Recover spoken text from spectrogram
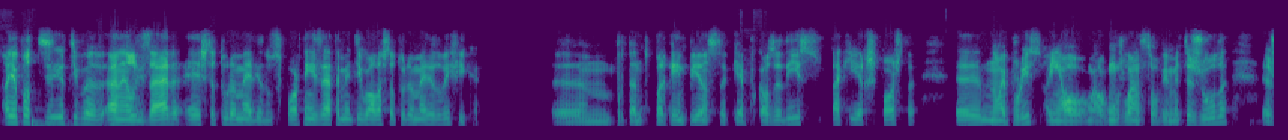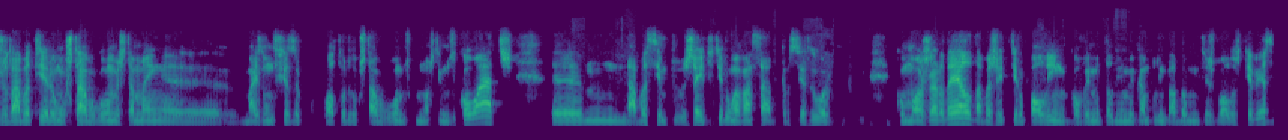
Olha, eu, eu estive a analisar, a estatura média do Sporting é exatamente igual à estatura média do Benfica. Um, portanto, para quem pensa que é por causa disso, está aqui a resposta. Uh, não é por isso. Em, alguns lances, obviamente, ajuda. Ajudava a ter um Gustavo Gomes também, uh, mais um defesa com a altura do Gustavo Gomes, como nós temos o Coates. Uh, dava sempre jeito de ter um avançado cabeceador como o Jardel, dava jeito de ter o Paulinho, que obviamente ali no meio campo limpava muitas bolas de cabeça.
